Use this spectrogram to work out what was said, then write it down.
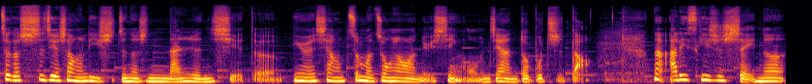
这个世界上的历史真的是男人写的，因为像这么重要的女性，我们竟然都不知道。那 Alice Guy 是谁呢？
